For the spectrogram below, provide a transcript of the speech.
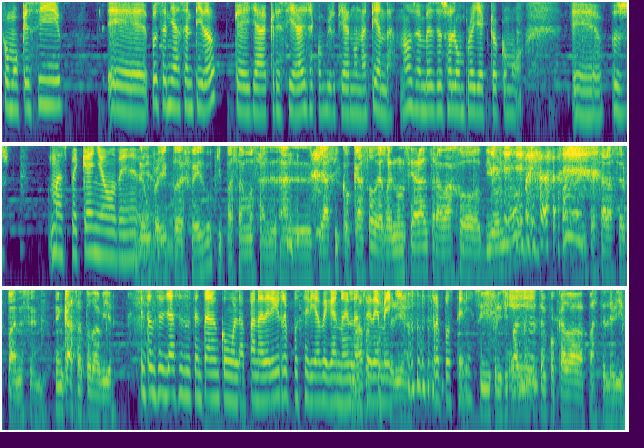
como que sí, eh, pues tenía sentido que ya creciera y se convirtiera en una tienda, ¿no? O sea, en vez de solo un proyecto como, eh, pues, más pequeño de... de un proyecto de Facebook y pasamos al, al clásico caso de renunciar al trabajo diurno para empezar a hacer panes en, en casa todavía. Entonces ya se sustentaron como la panadería y repostería vegana en Más la CDMX. Repostería. Sí, principalmente Y- está enfocado a pastelería.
